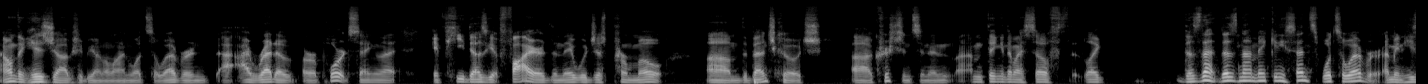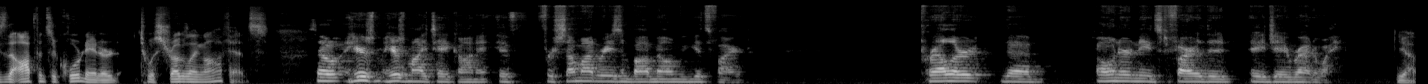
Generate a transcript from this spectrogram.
I don't think his job should be on the line whatsoever. And I, read a, a report saying that if he does get fired, then they would just promote um, the bench coach uh, Christenson. And I'm thinking to myself, like, does that does not make any sense whatsoever? I mean, he's the offensive coordinator to a struggling offense. So here's here's my take on it. If for some odd reason Bob Melvin gets fired, Preller, the owner, needs to fire the AJ right away. Yeah.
